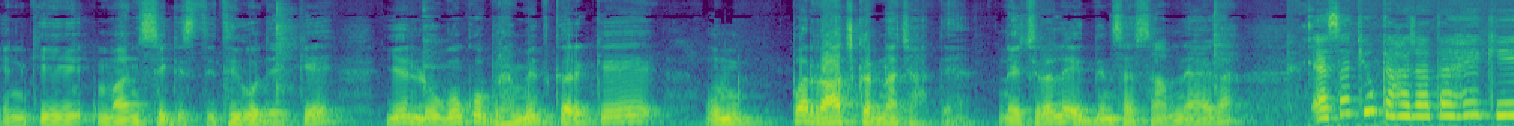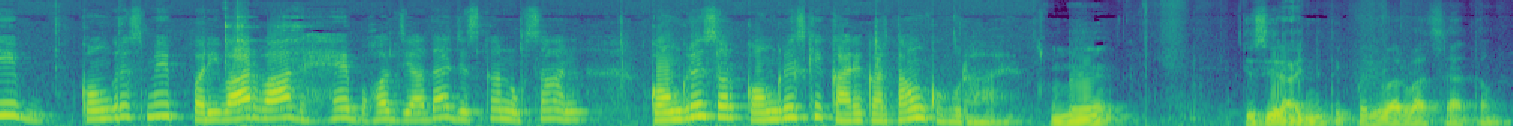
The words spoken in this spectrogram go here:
इनकी मानसिक स्थिति को देख के ये लोगों को भ्रमित करके उन पर राज करना चाहते हैं। नेचुरल एक दिन सच सामने आएगा। ऐसा क्यों कहा जाता है कि कांग्रेस में परिवारवाद है बहुत ज़्यादा जिसका नुकसान कांग्रेस और कांग्रेस के कार्यकर्ताओं को हो रहा है? मैं किसी राजनीतिक परिवारवाद से आता हूँ।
